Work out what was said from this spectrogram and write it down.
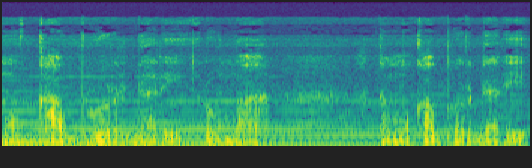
mau kabur dari rumah atau mau kabur dari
